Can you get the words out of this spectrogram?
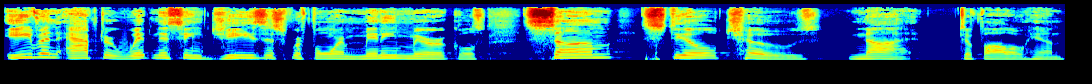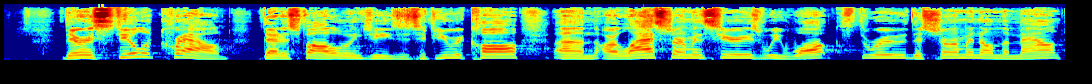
Even after witnessing Jesus perform many miracles, some still chose not to follow him. There is still a crowd that is following Jesus. If you recall um, our last sermon series, we walked through the Sermon on the Mount,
